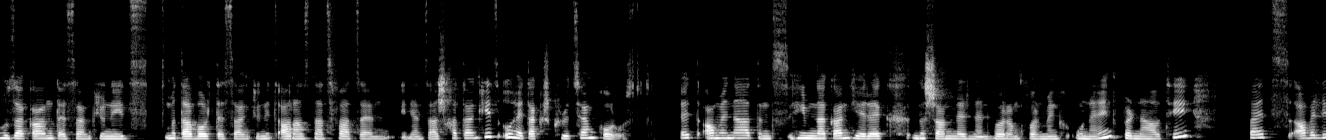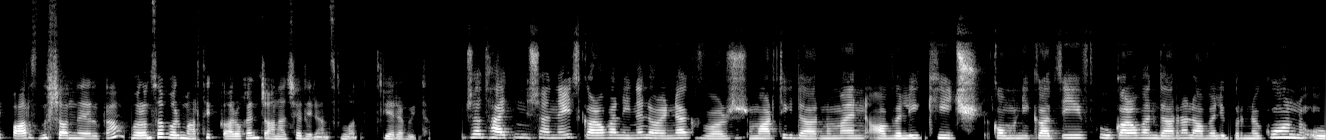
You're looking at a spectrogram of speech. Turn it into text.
հուզական տեսանկյունից, մտավոր տեսանկյունից առանձնացված են իրենց աշխատանքից ու հետաքրքրության կորուստ այդ ամենա հիմնական 3 նշաններն են, որոնք որ մենք ունենք burnout-ի բայց ավելի པարզ նշաններ կան, որոնցով որ մարդիկ կարող են ճանաչել իրենց մոտ երևույթը։ Շատ հայտնի նշաններից կարող է լինել օրինակ, որ մարդիկ դառնում են ավելի քիչ կոմունիկատիվ ու կարող են դառնալ ավելի բռնկուն ու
